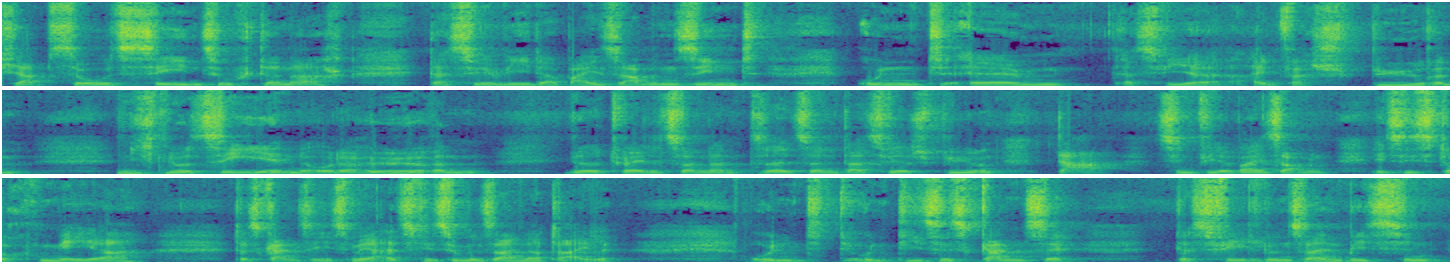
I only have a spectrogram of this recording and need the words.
ich habe so Sehnsucht danach, dass wir wieder beisammen sind und ähm, dass wir einfach spüren, nicht nur sehen oder hören virtuell, sondern, sondern dass wir spüren, da sind wir beisammen. Es ist doch mehr. Das Ganze ist mehr als die Summe seiner Teile. Und, und dieses Ganze, das fehlt uns ein bisschen.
